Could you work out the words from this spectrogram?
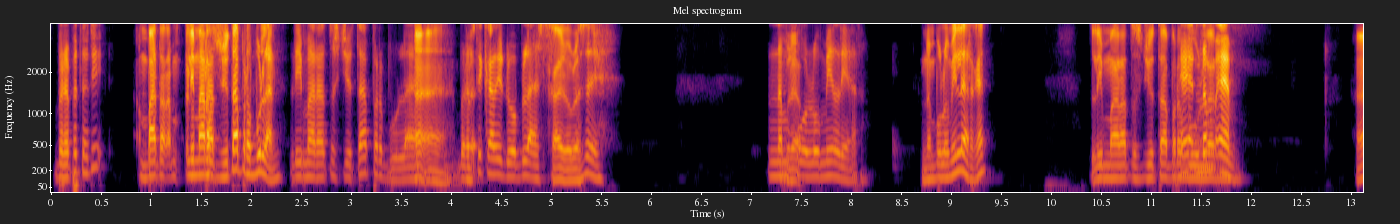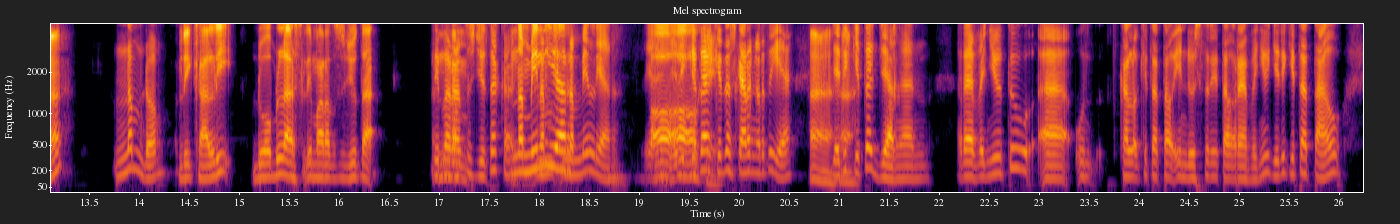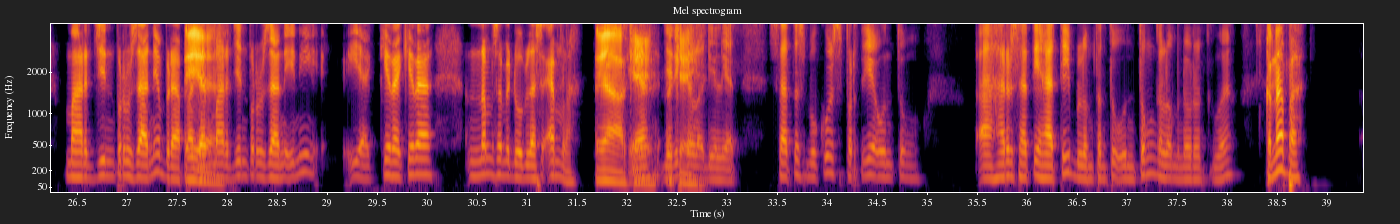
Berapa tadi? 4 500 juta per bulan. 500 juta per bulan. Heeh. Berarti kali 12. Kali 12 aja. 60 miliar. 60 miliar kan? 500 juta per eh, 6 bulan. M. Hah? 6 dong. Dikali 12 500 juta. 500 juta kali 6 miliar. 6, miliar. Ya, Oh, jadi oh, kita oke. kita sekarang ngerti ya. Ah, Jadi ah. kita jangan revenue tuh un- kalau kita tahu industri tahu revenue jadi kita tahu margin perusahaannya berapa Iya. dan margin perusahaan ini ya kira-kira 6 sampai 12 M lah ya oke. ya. Jadi oke. kalau dilihat status buku sepertinya untung Eh, harus hati-hati belum tentu untung kalau menurut gua Kenapa?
